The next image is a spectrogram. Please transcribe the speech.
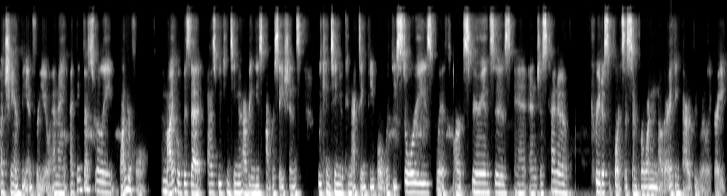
a champion for you. And I, I think that's really wonderful. My hope is that as we continue having these conversations we continue connecting people with these stories, with our experiences, and, and just kind of create a support system for one another. I think that would be really great.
